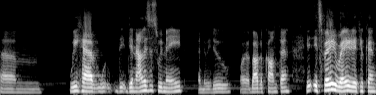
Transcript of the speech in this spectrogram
Um, we have the, the analysis we made and we do about the content. It, it's very rare that you can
